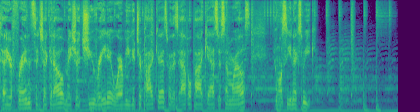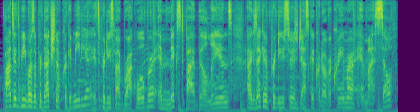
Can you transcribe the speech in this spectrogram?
Tell your friends to check it out. Make sure to rate it wherever you get your podcast, whether it's Apple Podcasts or somewhere else. And we'll see you next week. Pod Save the People is a production of Crooked Media. It's produced by Brock Wilbur and mixed by Bill Lands. Our executive producers, Jessica Cordova Kramer and myself.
